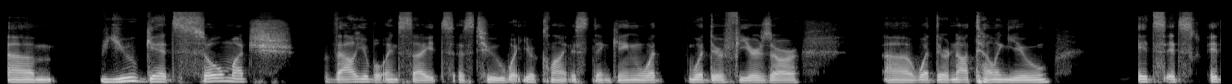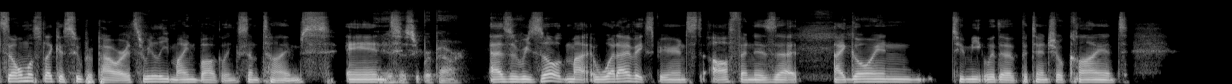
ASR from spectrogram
Um, you get so much valuable insights as to what your client is thinking, what what their fears are, uh, what they're not telling you, it's it's it's almost like a superpower. It's really mind-boggling sometimes, and it is a superpower. As a result, my what I've experienced often is that I go in to meet with a potential client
